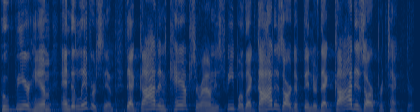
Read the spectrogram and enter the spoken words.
who fear him and delivers them. That God encamps around his people, that God is our defender, that God is our protector,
